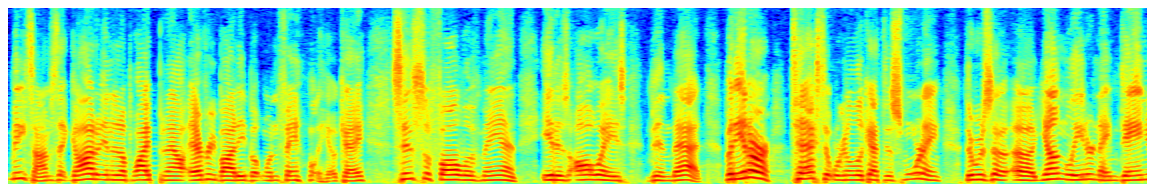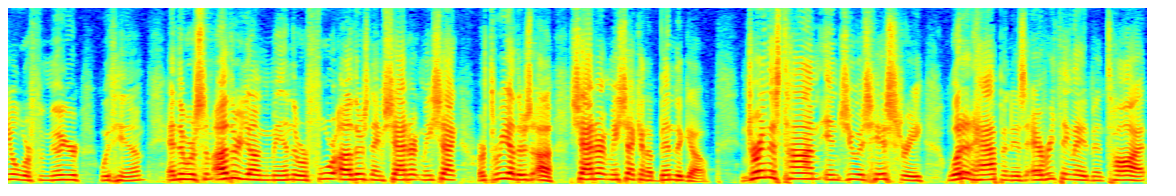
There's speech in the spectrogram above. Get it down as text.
many times that God ended up wiping out everybody but one family. Okay, since the fall of man, it has always been bad. But in our text that we're going to look at this morning, there was a, a young leader named Daniel. We're familiar with him, and there were some other young men. There were four others named Shadrach, Meshach, or three others, uh, Shadrach, Meshach, and Abednego. And during this time in Jewish history, what had happened is everything they had been taught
